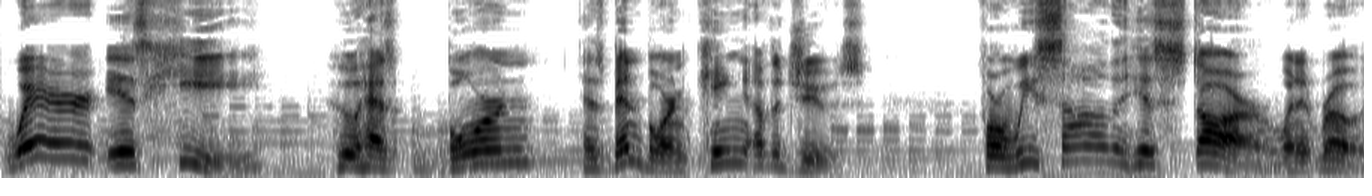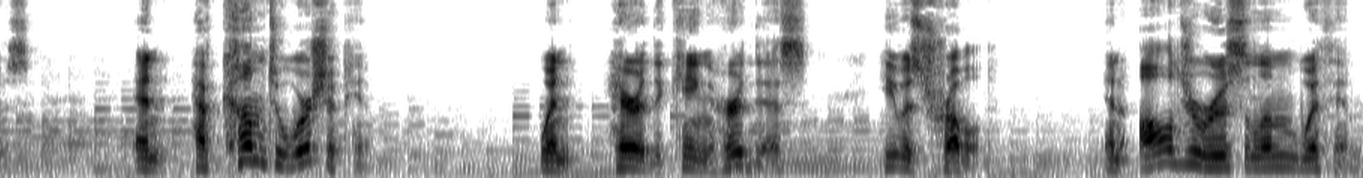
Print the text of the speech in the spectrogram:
Where is he who has born has been born king of the Jews? For we saw his star when it rose, and have come to worship him. When Herod the king heard this, he was troubled, and all Jerusalem with him.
